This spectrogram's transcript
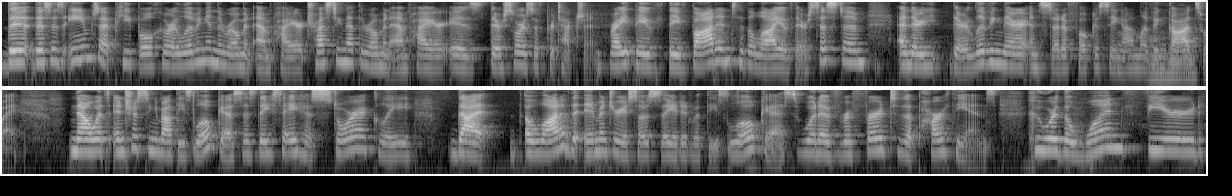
the, this is aimed at people who are living in the Roman Empire, trusting that the Roman Empire is their source of protection, right? They've they've bought into the lie of their system and they're they're living there instead of focusing on living mm-hmm. God's way. Now, what's interesting about these locusts is they say historically that a lot of the imagery associated with these locusts would have referred to the Parthians, who were the one feared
